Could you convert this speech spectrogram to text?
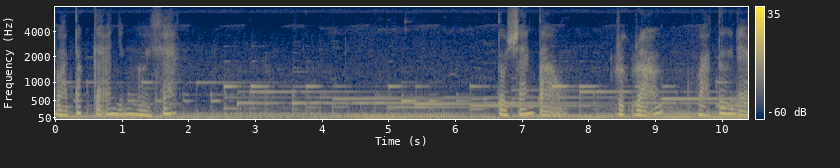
và tất cả những người khác. Tôi sáng tạo, rực rỡ và tươi đẹp.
